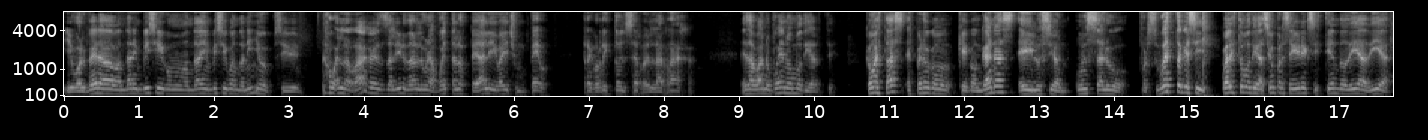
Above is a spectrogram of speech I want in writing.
y volver a andar en bici como andaba en bici cuando niño, si no en la raja, salir, darle una vuelta a los pedales y va hecho un peo. Recorrís todo el cerro en la raja. Esa va no puede no motivarte. ¿Cómo estás? Espero que con ganas e ilusión. Un saludo. Por supuesto que sí. ¿Cuál es tu motivación para seguir existiendo día a día?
